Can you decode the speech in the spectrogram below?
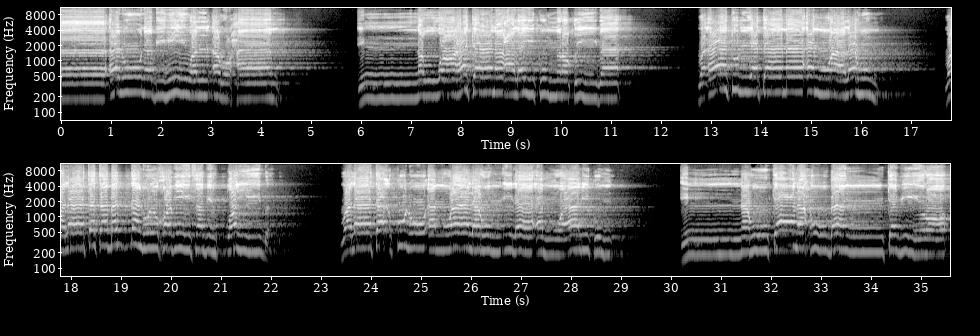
تساءلون به والأرحام إن الله كان عليكم رقيبا وآتوا اليتامى أموالهم ولا تتبدلوا الخبيث بالطيب ولا تأكلوا أموالهم إلى أموالكم إنه كان حوبا كبيرا.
